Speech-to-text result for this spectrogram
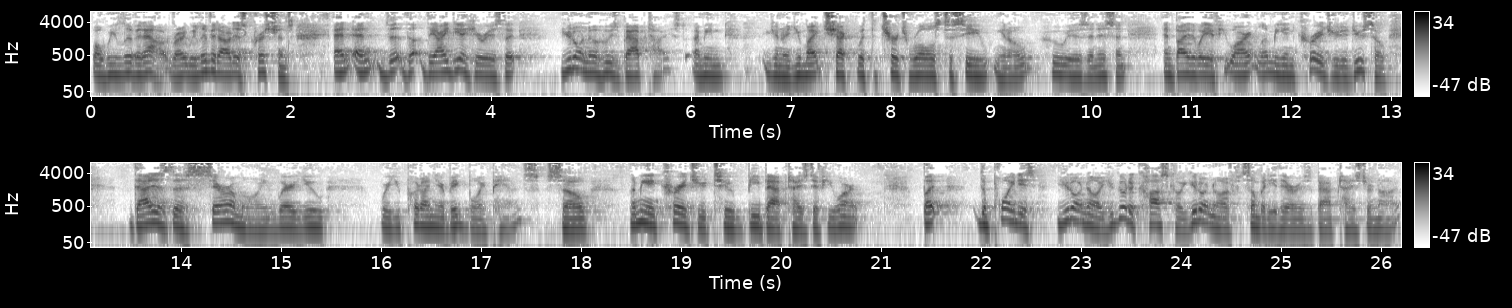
Well, we live it out, right? We live it out as Christians. And, and the, the, the idea here is that you don't know who's baptized. I mean, you know, you might check with the church rolls to see, you know, who is innocent. And by the way, if you aren't, let me encourage you to do so. That is the ceremony where you, where you put on your big boy pants. So let me encourage you to be baptized if you aren't. But the point is, you don't know. You go to Costco, you don't know if somebody there is baptized or not.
